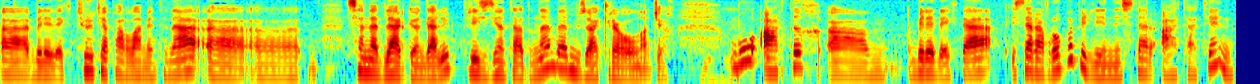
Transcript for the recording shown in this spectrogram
belə deyək, Türkiyə parlamentinə sənədlər göndərilib prezident adına və müzakirə olunacaq. Hı -hı. Bu artıq belə deyək də istər Avropa Birliyinin, istər ATƏT-in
